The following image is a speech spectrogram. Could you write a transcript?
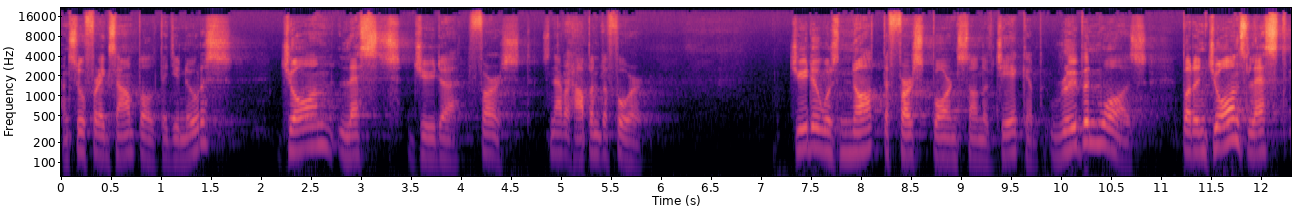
And so, for example, did you notice? John lists Judah first. It's never happened before. Judah was not the firstborn son of Jacob, Reuben was. But in John's list,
